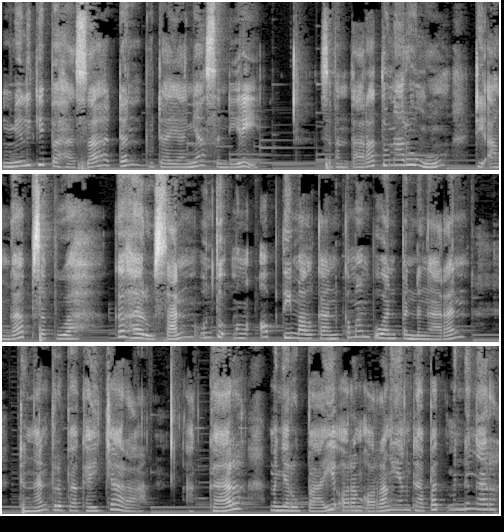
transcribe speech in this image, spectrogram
memiliki bahasa dan budayanya sendiri. Sementara tunarungu dianggap sebuah keharusan untuk mengoptimalkan kemampuan pendengaran dengan berbagai cara agar menyerupai orang-orang yang dapat mendengar.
